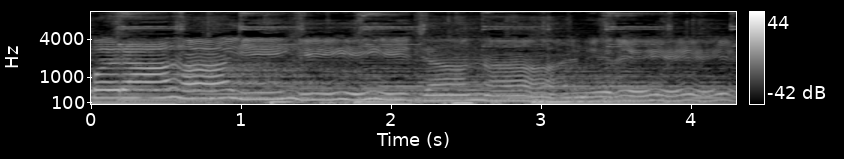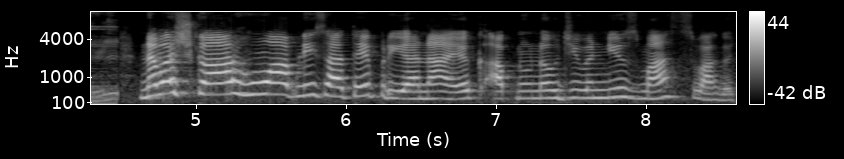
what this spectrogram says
પરાઈ જાનાને રે. નમસ્કાર હું આપની સાથે પ્રિયા નાયક. આપનું નવજીવન ન્યૂઝમાં સ્વાગત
